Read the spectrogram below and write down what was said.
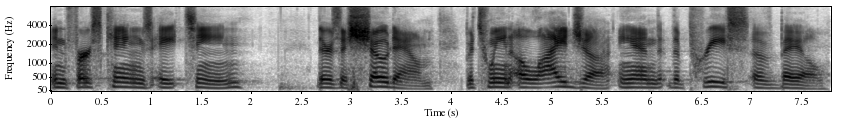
In 1 Kings 18, there's a showdown between Elijah and the priests of Baal.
